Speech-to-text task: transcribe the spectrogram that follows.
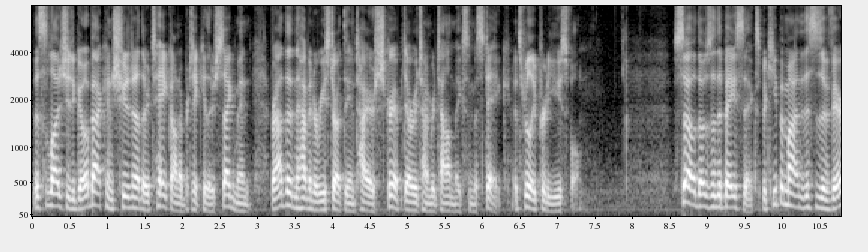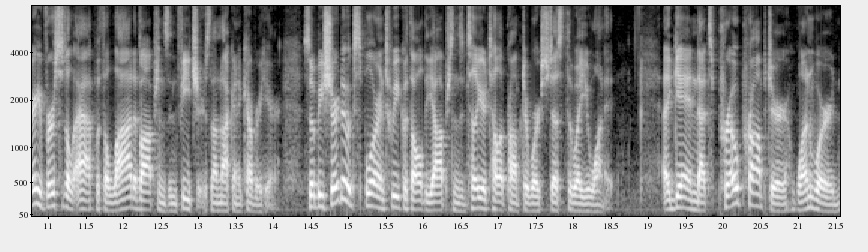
This allows you to go back and shoot another take on a particular segment, rather than having to restart the entire script every time your talent makes a mistake. It's really pretty useful. So those are the basics, but keep in mind that this is a very versatile app with a lot of options and features that I'm not going to cover here. So be sure to explore and tweak with all the options until your teleprompter works just the way you want it. Again, that's ProPrompter, one word,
